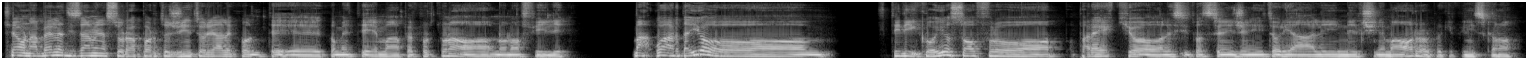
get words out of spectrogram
C'è una bella disamina sul rapporto genitoriale te, eh, come tema, per fortuna ho, non ho figli, ma guarda, io ti dico, io soffro parecchio le situazioni genitoriali nel cinema horror perché finiscono,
